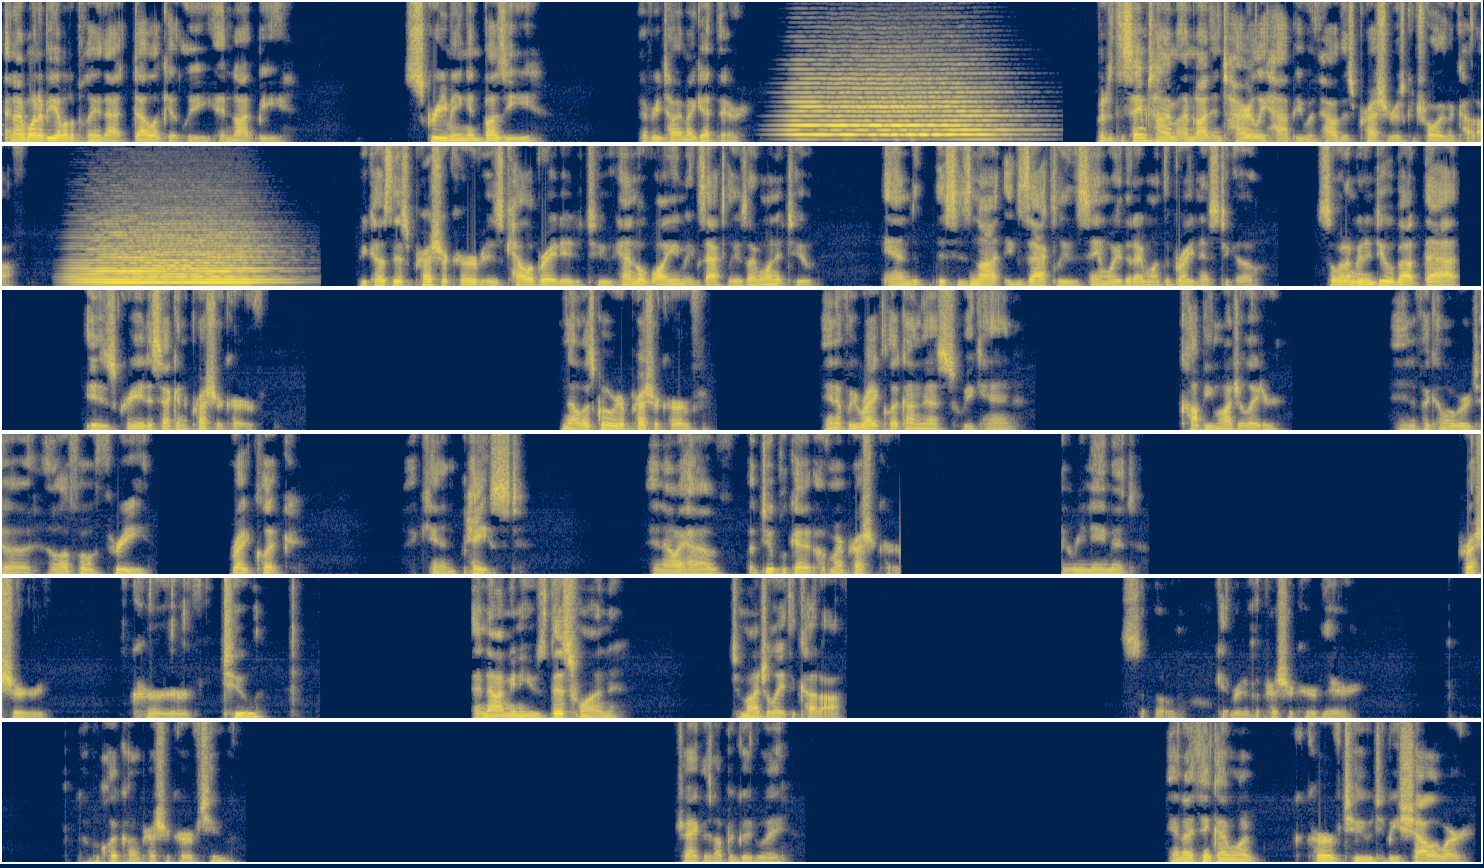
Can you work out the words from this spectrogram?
And I want to be able to play that delicately and not be screaming and buzzy every time I get there. But at the same time, I'm not entirely happy with how this pressure is controlling the cutoff. Because this pressure curve is calibrated to handle volume exactly as I want it to. And this is not exactly the same way that I want the brightness to go. So what I'm going to do about that is create a second pressure curve. Now let's go over to pressure curve. And if we right click on this, we can copy modulator. And if I come over to LFO3, right click, I can paste. And now I have a duplicate of my pressure curve. And rename it pressure curve 2. And now I'm going to use this one to modulate the cutoff. So get rid of the pressure curve there. Double click on pressure curve 2. Drag that up a good way. And I think I want curve 2 to be shallower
